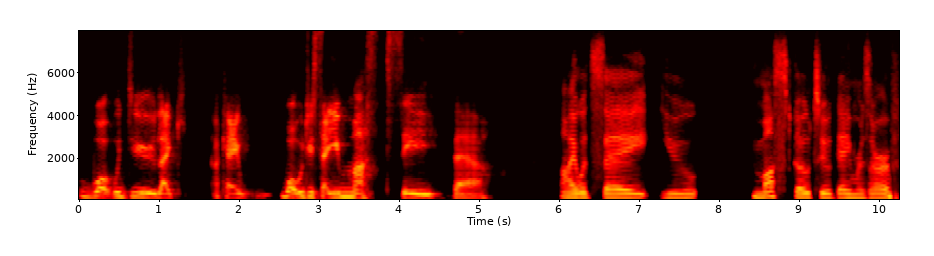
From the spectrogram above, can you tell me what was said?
what would you like? Okay, what would you say you must see there? I would say you must go to a game reserve.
